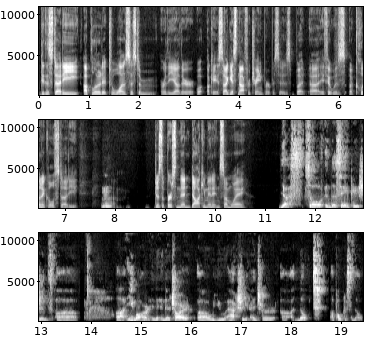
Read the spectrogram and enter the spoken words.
did the study, uploaded it to one system or the other. Well, okay, so I guess not for training purposes, but uh, if it was a clinical study, mm-hmm. um, does the person then document it in some way? Yes. So in the same patient's uh, uh, EMR in, the, in their chart, uh, you actually enter a note, a POCUS note,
